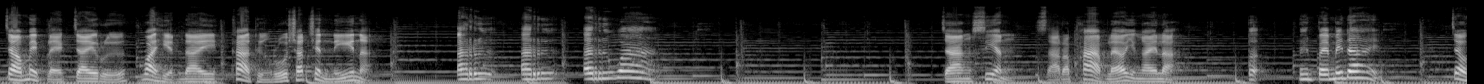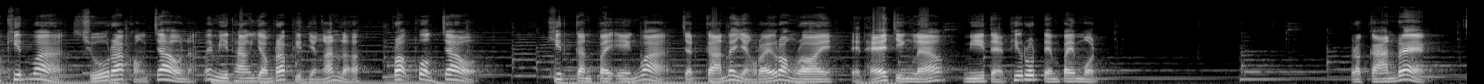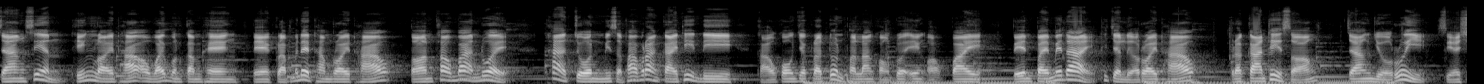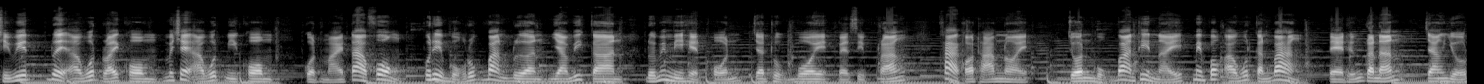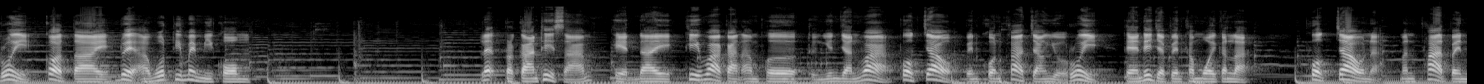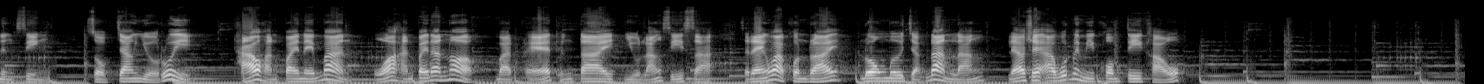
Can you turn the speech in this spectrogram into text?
เจ้าไม่แปลกใจหรือว่าเหตุใดข้าถึงรู้ชัดเช่นนี้น่ะอรึอรึอรึว่า จางเซียนสารภาพแล้วยังไงล่ะเอ่อเป็นไปไม่ได้ เจ้าคิดว่าชูรักของเจ้าน่ะ ไม่มีทางยอมรับผิดอย่างนั้นเหรอ เพราะพวกเจ้า คิดกันไปเองว่าจัดการได้อย่างไรร่องรอย แต่แท้จริงแล้วมีแต่พิรุษเต็มไปหมด ประการแรก จางเซียนทิ้งรอยเท้าเอาไว้บนกำแพง แต่กลับไม่ได้ทำรอยเท้า ตอนเข้าบ้านด้วย ถ้าโจรมีสภาพร่างกายที่ดี เขาคงจะกระตุ้นพลังของตัวเองออกไป เป็นไปไม่ได้ที่จะเหลือรอยเท้า ประการที่สองจางหยรุ่ยเสียชีวิตด้วยอาวุธไร้คม ไม่ใช่อาวุธมีคม กฎหมายต้าฟ่งผู้ที่บุกรุกบ้านเรือน ยามวิกาลโดยไม่มีเหตุผลจะถูกโบย 80 ครั้ง ข้าขอถามหน่อย จนบุกบ้านที่ไหนไม่พกอาวุธกันบ้าง แต่ถึงกระนั้นจางหยรุ่ยก็ตายด้วยอาวุธที่ไม่มีคม และประการที่ 3 เหตุใดที่ว่าการอำเภอถึงยืนยันว่าพวกเจ้าเป็นคนฆ่าจางหยรุ่ยแทนที่จะเป็นขโมยกันละ่ะ พวกเจ้าน่ะมันพลาดไปหนึ่งสิ่งศพจางหยรุ่ย เท้าหันไปในบ้าน หัวหันไปด้านนอก บาดแผลถึงตายอยู่หลังศีรษะ แสดงว่าคนร้ายลงมือจากด้านหลัง แล้วใช้อาวุธไม่มีคมตีเขา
